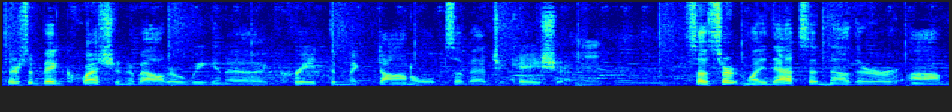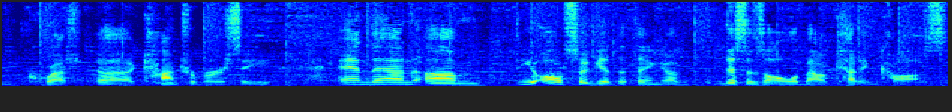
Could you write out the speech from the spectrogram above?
there's a big question about are we going to create the McDonald's of education? Mm-hmm. So certainly that's another um, question, uh, controversy. And then um, you also get the thing of this is all about cutting costs.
